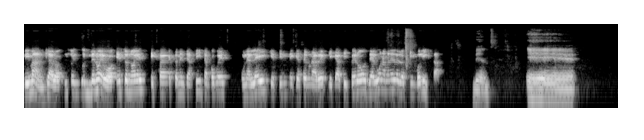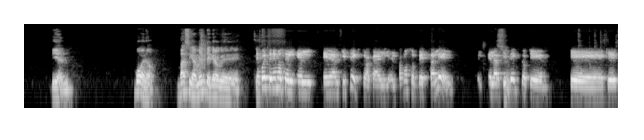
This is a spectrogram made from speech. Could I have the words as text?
bimán, claro. De nuevo, esto no es exactamente así, tampoco es una ley que tiene que hacer una réplica así, pero de alguna manera lo simboliza. Bien. Eh, bien. Bueno, básicamente creo que... Después tenemos el, arquitecto acá, el, famoso Bezalel, el, arquitecto que, que,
